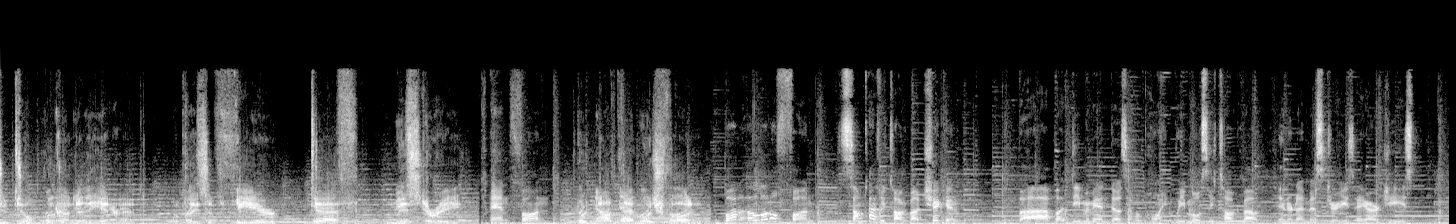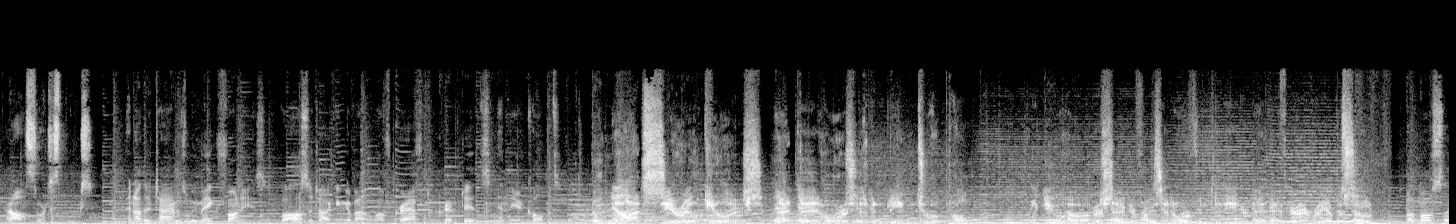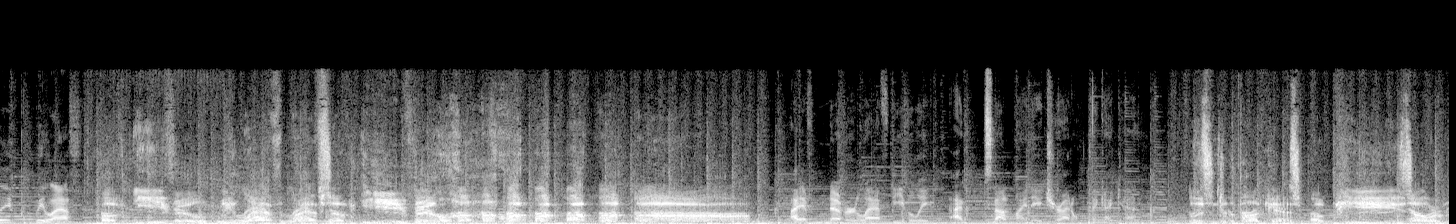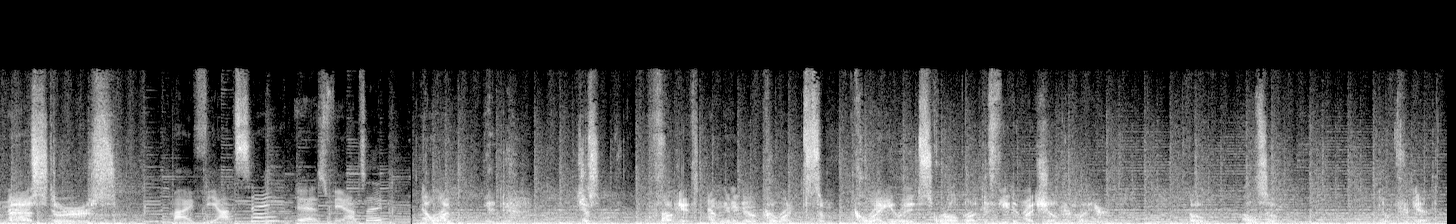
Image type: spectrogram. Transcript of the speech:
to Don't Look Under the Internet, a place of fear, death, mystery, and fun. but not that much fun. But a little fun. Sometimes we talk about chicken, uh, but Demon Man does have a point. We mostly talk about internet mysteries, ARGs, and all sorts of spooks. And other times we make funnies, while also talking about Lovecraft, cryptids, and the occult. But not serial killers. That dead horse has been beaten to a pulp. We do, however, sacrifice an orphan to the internet after every episode. But mostly, we laugh. Of evil, we laugh laughs of evil. Ha ha ha ha ha ha ha. I have never laughed evilly. I, it's not my nature. I don't think I can. Listen to the podcast. Appease our masters. My fiance? Yeah, his fiance? No, I'm. Just fuck it. I'm gonna go collect some coagulated squirrel blood to feed to my children later. Oh, also, don't forget, stay paranoid.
